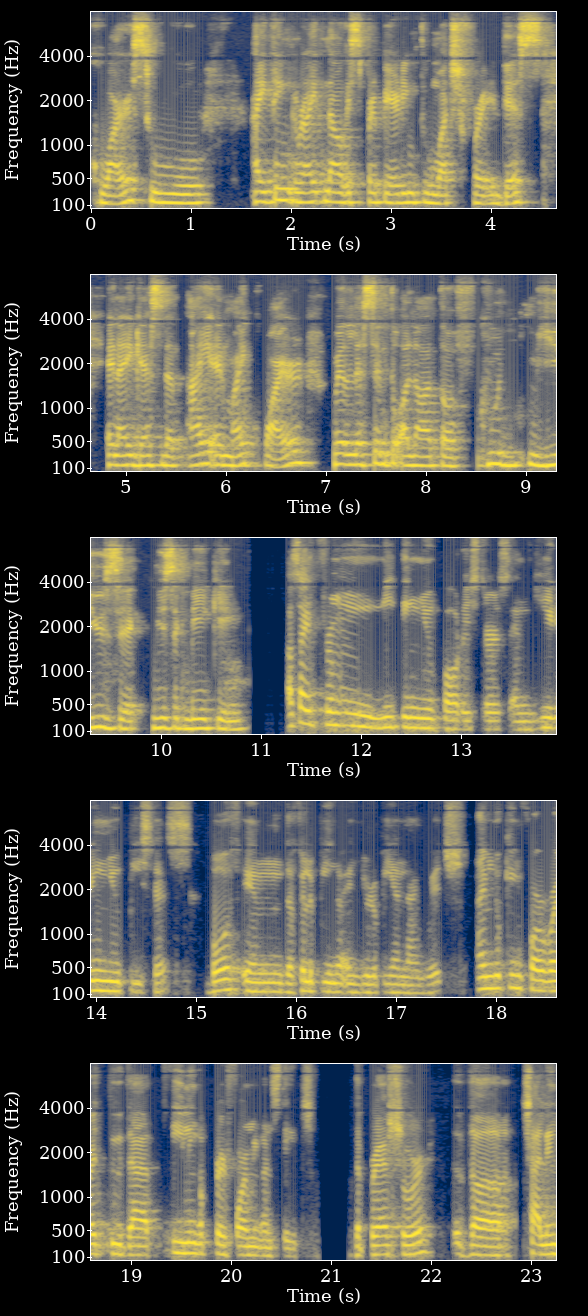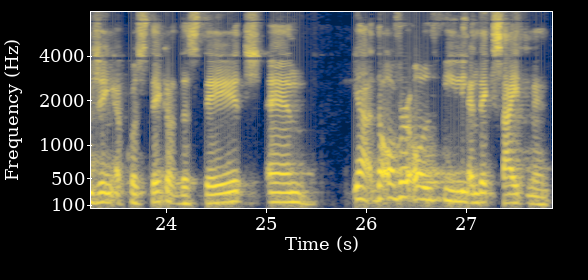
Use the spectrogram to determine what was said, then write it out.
choirs who I think right now is preparing too much for this. And I guess that I and my choir will listen to a lot of good music, music making. Aside from meeting new choristers and hearing new pieces, both in the Filipino and European language, I'm looking forward to that feeling of performing on stage. The pressure, the challenging acoustic of the stage, and yeah, the overall feeling and excitement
